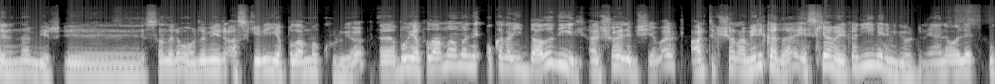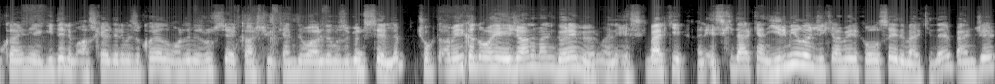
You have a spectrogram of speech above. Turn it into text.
üzerinden bir e, sanırım orada bir askeri yapılanma kuruyor. E, bu yapılanma ama ne, o kadar iddialı değil. Yani şöyle bir şey var. Artık şu an Amerika'da eski Amerika değil benim gördüğüm. Yani öyle Ukrayna'ya gidelim askerlerimizi koyalım orada bir Rusya'ya karşı kendi varlığımızı gösterelim. Çok da Amerika'da o heyecanı ben göremiyorum. Hani eski belki hani eski derken 20 yıl önceki Amerika olsaydı belki de bence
